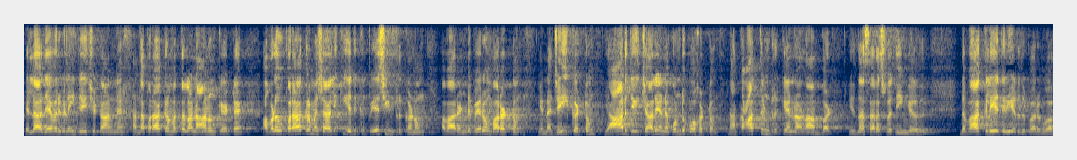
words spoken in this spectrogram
எல்லா தேவர்களையும் ஜெயிச்சுட்டான்னு. அந்த பராக்கிரமத்தெல்லாம் நானும் கேட்டேன். அவ்வளவு பராக்கிரமசாலிக்கு எதுக்கு பேசின்னு இருக்கணும்? அவள் ரெண்டு பேரும் வரட்டும். என்னை ஜெயிக்கட்டும். யார் ஜெயிச்சாலும் என்னை கொண்டு போகட்டும். நான் காத்துன்னு இருக்கேன்னு அம்பாள். இதுதான் சரஸ்வதிங்கிறது. இந்த வாக்கிலேயே தெரியறது பாருங்க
